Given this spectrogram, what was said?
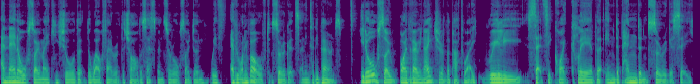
and then also making sure that the welfare of the child assessments are also done with everyone involved, surrogates and intended parents it also, by the very nature of the pathway, really sets it quite clear that independent surrogacy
